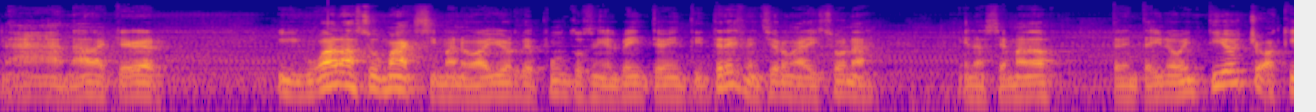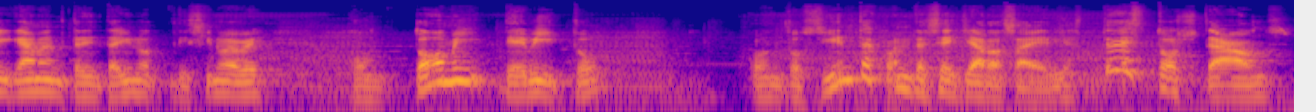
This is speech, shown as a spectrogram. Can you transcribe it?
Nada, nada que ver. Igual a su máxima Nueva York de puntos en el 2023, vencieron a Arizona en la semana 31-28, aquí ganan 31-19 con Tommy DeVito con 246 yardas aéreas, 3 touchdowns,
